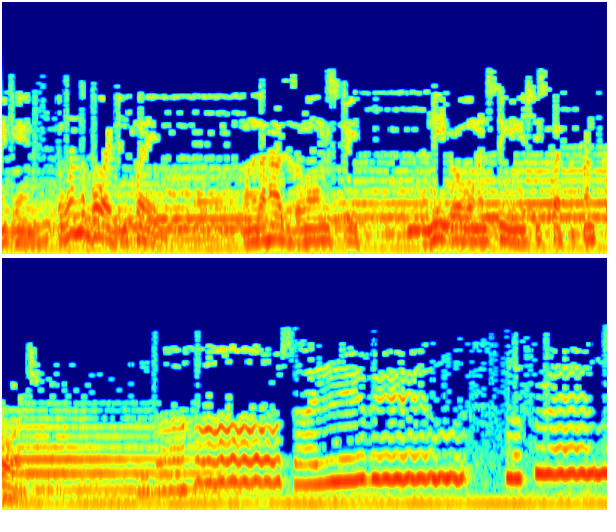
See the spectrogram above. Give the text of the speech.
again, the one the boy had been playing. One of the houses along the street. A Negro woman singing as she swept the front porch. The house I live in, the friends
